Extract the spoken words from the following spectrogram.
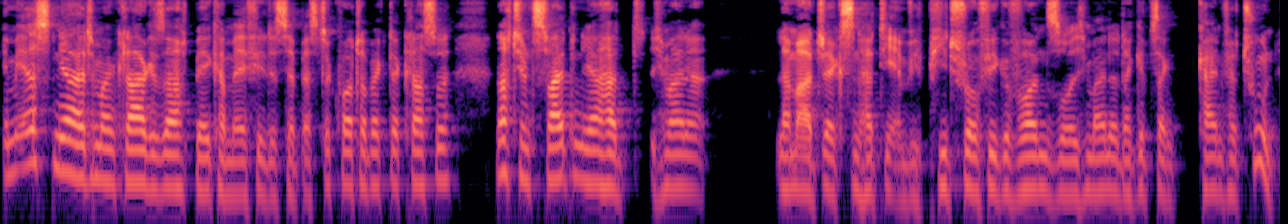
Im ersten Jahr hätte man klar gesagt, Baker Mayfield ist der beste Quarterback der Klasse. Nach dem zweiten Jahr hat, ich meine, Lamar Jackson hat die MVP-Trophy gewonnen, so ich meine, da gibt's dann kein Vertun.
